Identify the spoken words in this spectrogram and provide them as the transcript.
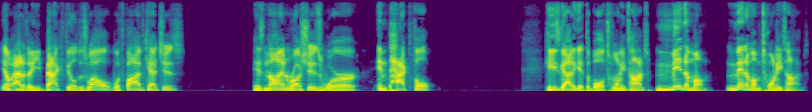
you know, out of the backfield as well with five catches. His nine rushes were impactful. He's got to get the ball 20 times, minimum, minimum 20 times.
